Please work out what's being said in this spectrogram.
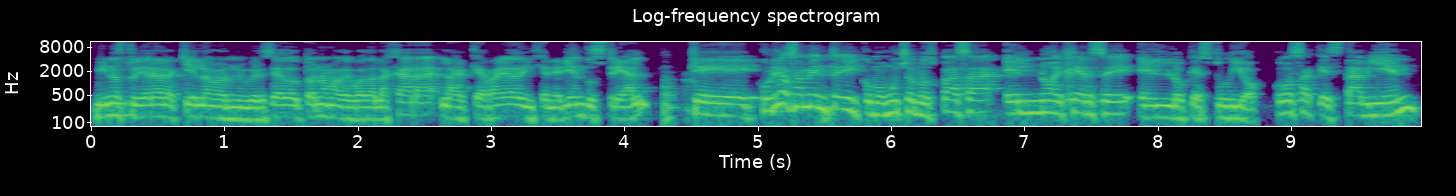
Vino a estudiar aquí en la Universidad Autónoma de Guadalajara la carrera de Ingeniería Industrial, que curiosamente, y como muchos nos pasa, él no ejerce en lo que estudió, cosa que está bien,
